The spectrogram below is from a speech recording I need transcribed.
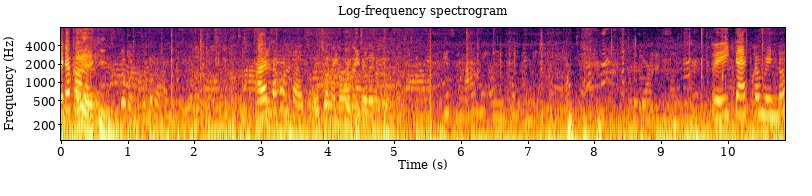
এটা কার একই আর কোনটা আছে পেছনে তোমাদের পেছনে তো এইটা একটা উইন্ডো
